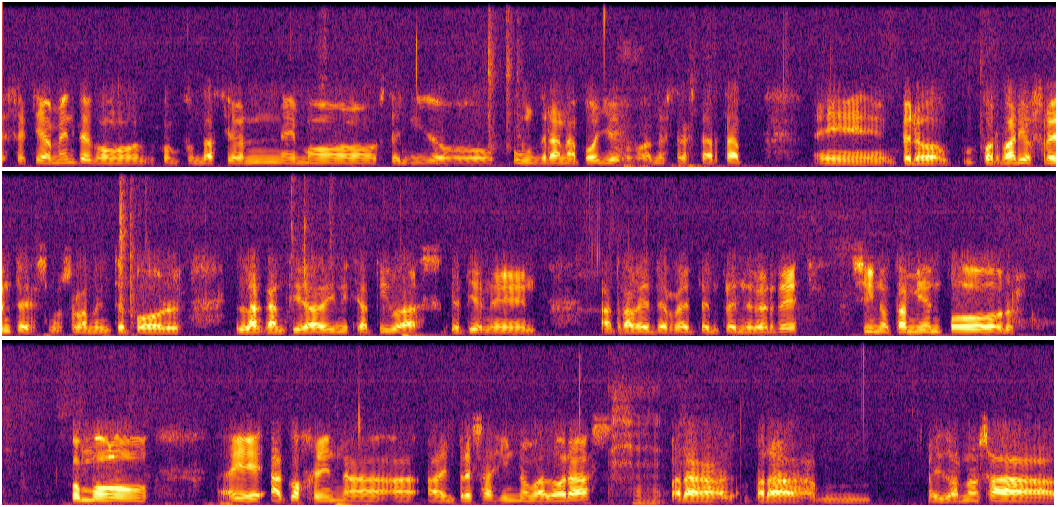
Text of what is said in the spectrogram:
efectivamente, con, con Fundación hemos tenido un gran apoyo a nuestra startup, eh, pero por varios frentes, no solamente por la cantidad de iniciativas que tienen a través de Red Emprende Verde, sino también por cómo eh, acogen a, empresas innovadoras para, para mm, ayudarnos a,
